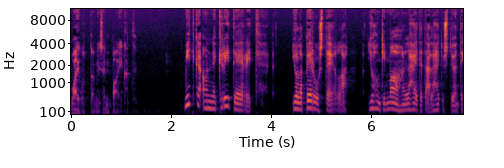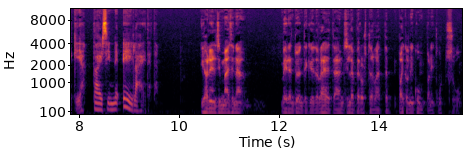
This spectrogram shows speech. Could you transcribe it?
vaikuttamisen paikat. Mitkä on ne kriteerit, jolla perusteella johonkin maahan lähetetään lähetystyöntekijä tai sinne ei lähetetä? Ihan ensimmäisenä meidän työntekijöitä lähdetään sillä perusteella, että paikallinen kumppani kutsuu,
